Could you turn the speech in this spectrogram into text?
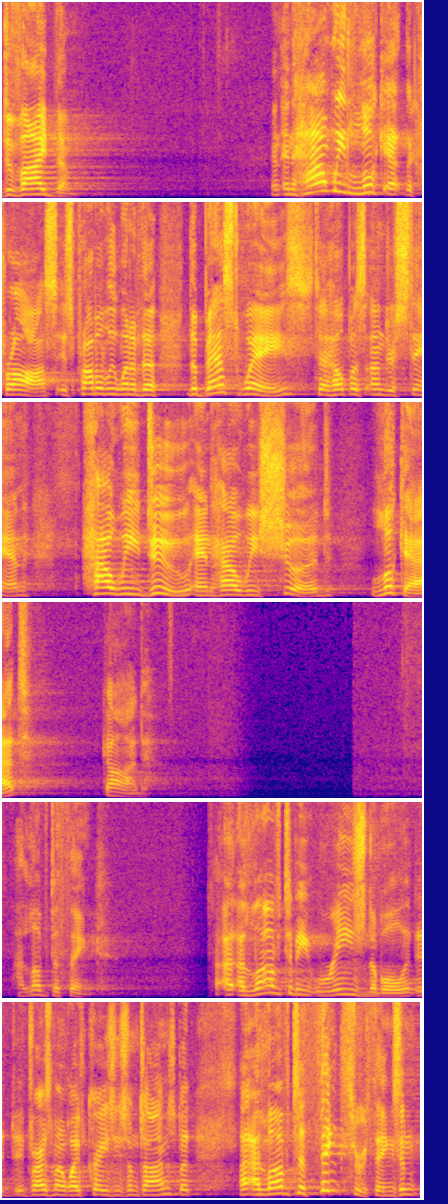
divide them. And, and how we look at the cross is probably one of the, the best ways to help us understand how we do and how we should look at God. I love to think. I, I love to be reasonable. It, it, it drives my wife crazy sometimes, but I love to think through things. And,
